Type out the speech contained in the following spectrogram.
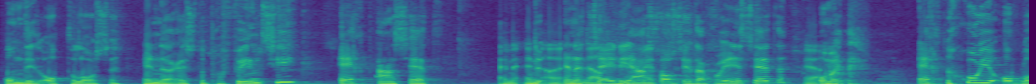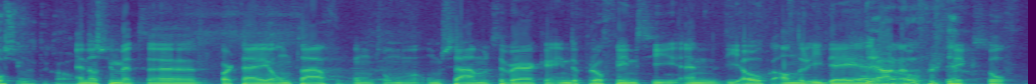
om dit op te lossen. En daar is de provincie echt aan zet. En, en, de, en het CDA met... zal zich daarvoor inzetten... Ja. om het echte goede oplossingen te komen. En als u met uh, partijen om tafel komt om, om samen te werken in de provincie... en die ook andere ideeën ja, hebben over stikstof... Ja.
